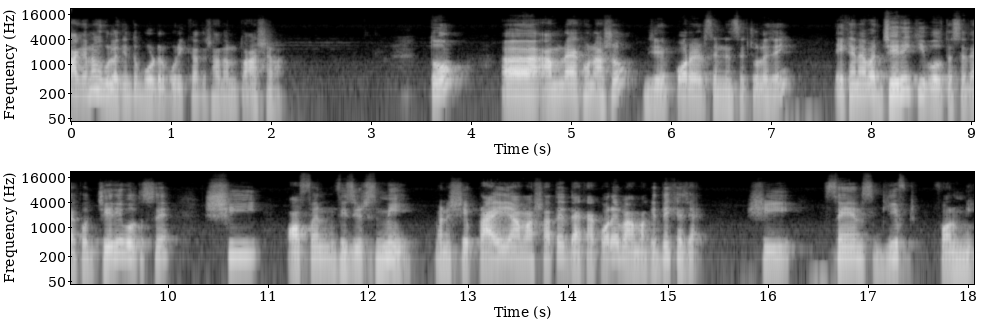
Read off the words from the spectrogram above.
লাগে না, ওগুলো কিন্তু বোর্ডের পরীক্ষাতে সাধারণত আসে না। তো আমরা এখন আসো যে পরের সেন্টেন্সে চলে যাই। এখানে আবার জেরি কি বলতেছে? দেখো, জেরি বলতেছে শি অফেন ভিজিটস মি মানে সে প্রায়ই আমার সাথে দেখা করে বা আমাকে দেখে যায়। She sends gift for me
